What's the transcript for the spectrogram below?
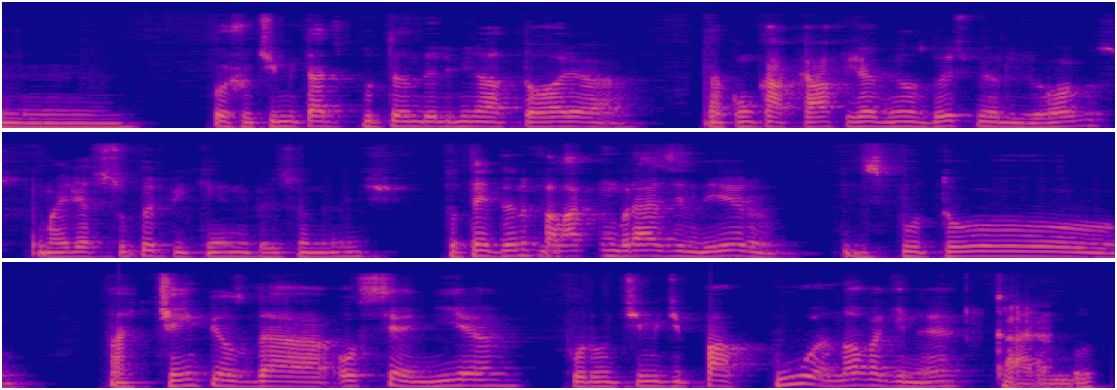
Poxa, o time está disputando a eliminatória da CONCACAF, já ganhou os dois primeiros jogos. Uma ilha super pequena, impressionante. Tô tentando falar com um brasileiro que disputou a Champions da Oceania por um time de Papua Nova Guiné. Caramba.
